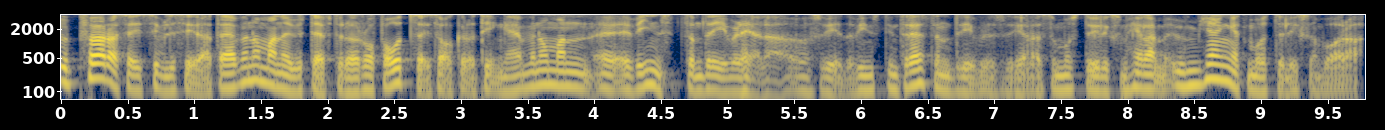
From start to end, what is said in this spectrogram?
uppföra sig civiliserat, även om man är ute efter att roffa åt sig saker och ting. Även om man är vinst som driver det hela och så vidare. Vinstintressen driver det hela. Så måste ju liksom hela umgänget måste liksom vara,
